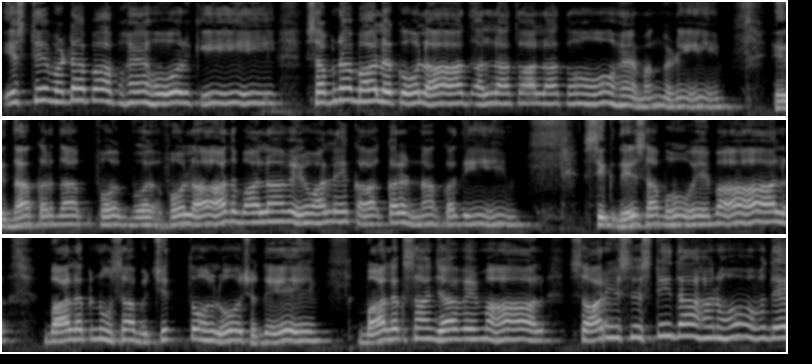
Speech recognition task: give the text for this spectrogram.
ਇਸ ਤੇ ਵੱਡਾ ਪਾਪ ਹੈ ਹੋਰ ਕੀ। ਸਭਨਾ ਬਾਲਕ ਔਲਾਦ ਅੱਲਾਹ ਤਾਲਾ ਤੋਂ ਹੈ ਮੰਗਣੀ। ਹਿਰਦਾ ਕਰਦਾ ਫੌਲਾਦ ਬਾਲਾ ਵੇ ਵਾਲੇ ਕਾ ਕਰਨਾ ਕਦੀ। ਸਿੱਖ ਦੇ ਸਭ ਹੋਵੇ ਬਾਲ, ਬਾਲਕ ਨੂੰ ਸਭ ਚਿੱਤੋਂ ਲੋਚ ਦੇ ਬਾਲਕ ਸਾਂਝਾਵੇ ਮਾਲ, ਸਾਰੀ ਸ੍ਰਿਸ਼ਟੀ ਦਾ ਹਨ ਹੋਮ ਦੇ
